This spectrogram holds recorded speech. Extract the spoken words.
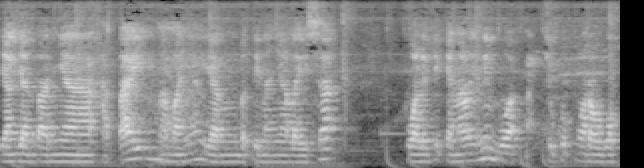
yang jantannya Hatai namanya, yang betinanya Laisa. Quality Kennel ini buat cukup merogoh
